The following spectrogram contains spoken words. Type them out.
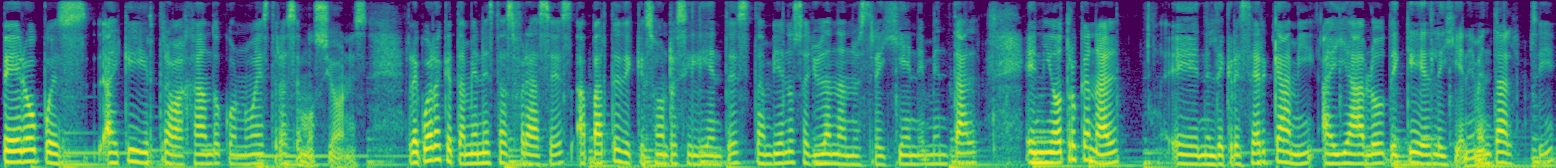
pero pues hay que ir trabajando con nuestras emociones. Recuerda que también estas frases, aparte de que son resilientes, también nos ayudan a nuestra higiene mental. En mi otro canal en el de Crecer Cami, ahí hablo de qué es la higiene mental, ¿sí?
